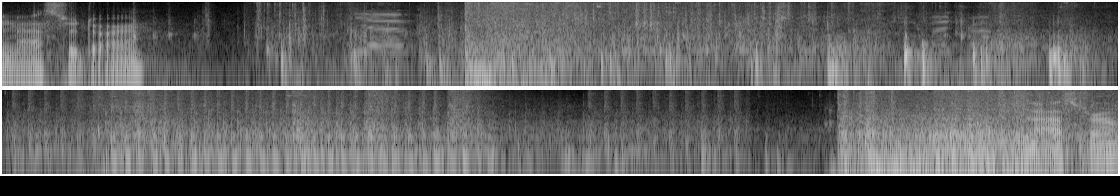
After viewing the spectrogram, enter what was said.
Master door. Yeah. An Astro.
